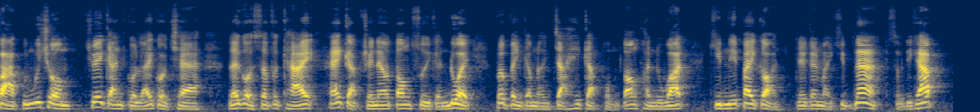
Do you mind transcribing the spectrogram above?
ฝากคุณผู้ชมช่วยกันกดไลค์กดแชร์ และกด Subscribe ให้กับช anel ต้องซุยกันด้วย เพื่อเป็นกำลังใจให้กับผมต้องพานุวัฒน์คลิปนี้ไปก่อน เจอกันใหม่คลิปหน้า สวัสดีครับ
